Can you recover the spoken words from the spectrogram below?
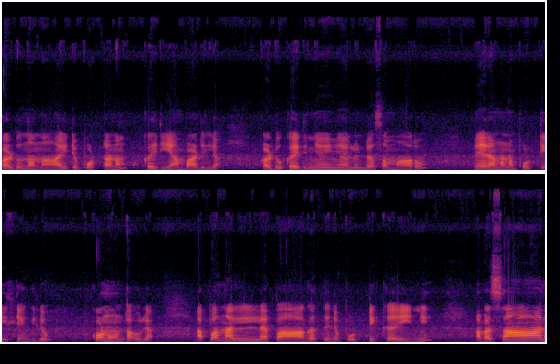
കടു നന്നായിട്ട് പൊട്ടണം കരിയാൻ പാടില്ല. കടു കരിഞ്ഞു കഴിഞ്ഞാലും രസം മാറും. നേരെ മണം പൊട്ടിയില്ലെങ്കിലും കുണം ഉണ്ടാവില്ല. അപ്പോൾ നല്ല പാകത്തിന് പൊട്ടിക്കഴിഞ്ഞ് അവസാന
